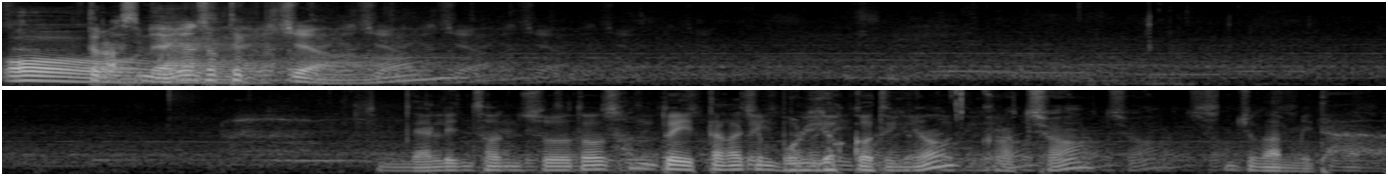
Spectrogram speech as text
오, 들어왔습니다. 네. 연속 득점. 넬린 선수도 선두에 있다가 지금 몰렸거든요. 그렇죠. 신중합니다.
